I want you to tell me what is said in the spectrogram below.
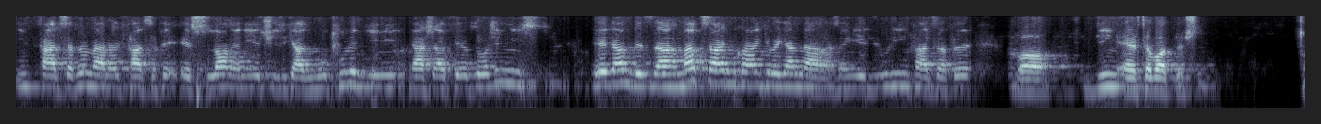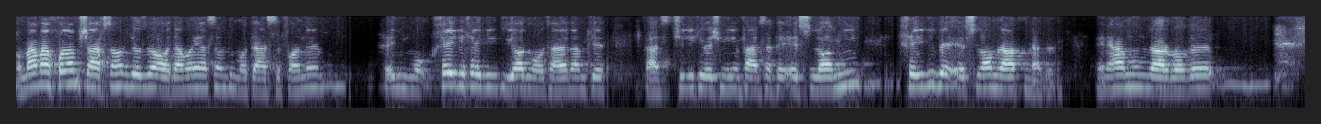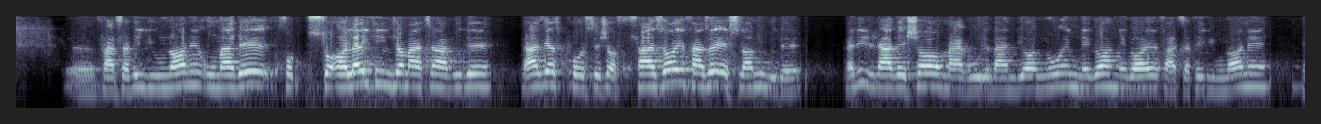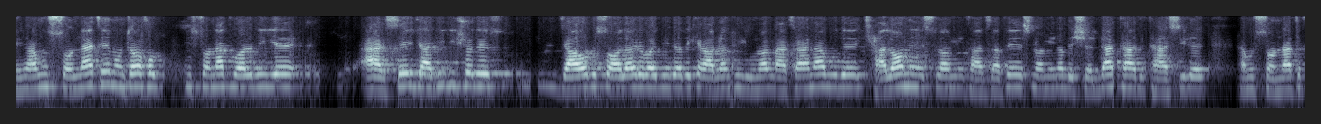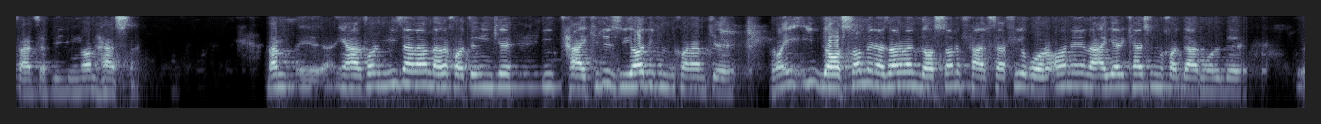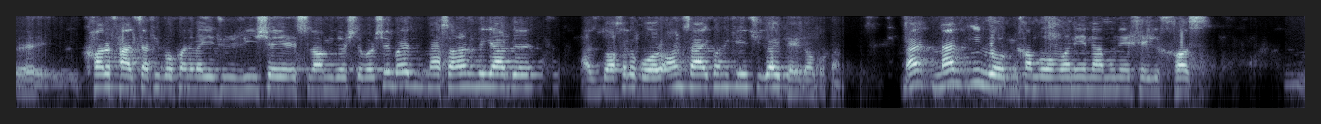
این فلسفه به معنای فلسفه اسلام یعنی یه چیزی که از متون دینی نشأت گرفته باشه نیست. یه به زحمت سعی می‌کنن که بگن نه مثلا یه جوری این فلسفه با دین ارتباط داشته. من من خودم شخصا جزو آدمایی هستم که متاسفانه خیلی خیلی خیلی زیاد معتقدم که پس چیزی که بهش میگیم فلسفه اسلامی خیلی به اسلام ربط نداره. یعنی همون در واقع فلسفه یونان اومده. خب سوالایی که اینجا مطرح بوده بعضی از پرسش ها فضای فضای اسلامی بوده ولی روش ها مقول بندی ها نوع نگاه نگاه فلسفه یونانه. یعنی همون سنت منتها خب این سنت وارد یه عرصه جدیدی شده. جواب سوالایی رو باید می‌داده که قبلا تو یونان مطرح نبوده. کلام اسلامی فلسفه اسلامی اینا به شدت تحت تاثیر همون سنت فلسفه یونان هستن. من این حرفا رو می‌زنم برای خاطر اینکه این تاکید زیادی که می‌کنم که این داستان به نظر من داستان فلسفی قرآنه و اگر کسی می‌خواد در مورد کار فلسفی بکنه و یه جوری ریشه اسلامی داشته باشه باید مثلا بگرده از داخل قرآن سعی کنه که یه چیزایی پیدا بکنه. من, من این رو می‌خوام به عنوان یه نمونه خیلی خاص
